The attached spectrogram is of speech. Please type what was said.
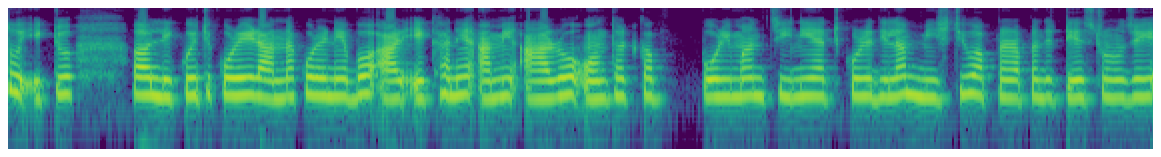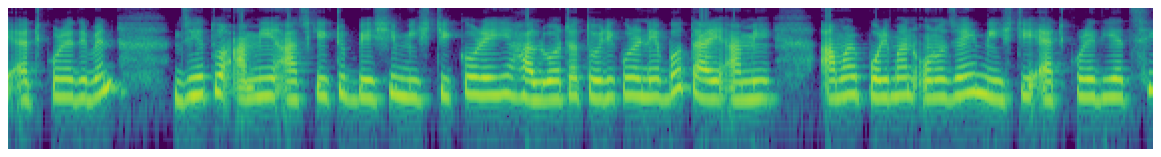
তো একটু লিকুইড করেই রান্না করে নেব। আর এখানে আমি আরও ওয়ান থার্ড কাপ পরিমাণ চিনি অ্যাড করে দিলাম। মিষ্টিও আপনারা আপনাদের টেস্ট অনুযায়ী অ্যাড করে দেবেন। যেহেতু আমি আজকে একটু বেশি মিষ্টি করেই হালুয়াটা তৈরি করে নেব, তাই আমি আমার পরিমাণ অনুযায়ী মিষ্টি অ্যাড করে দিয়েছি।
